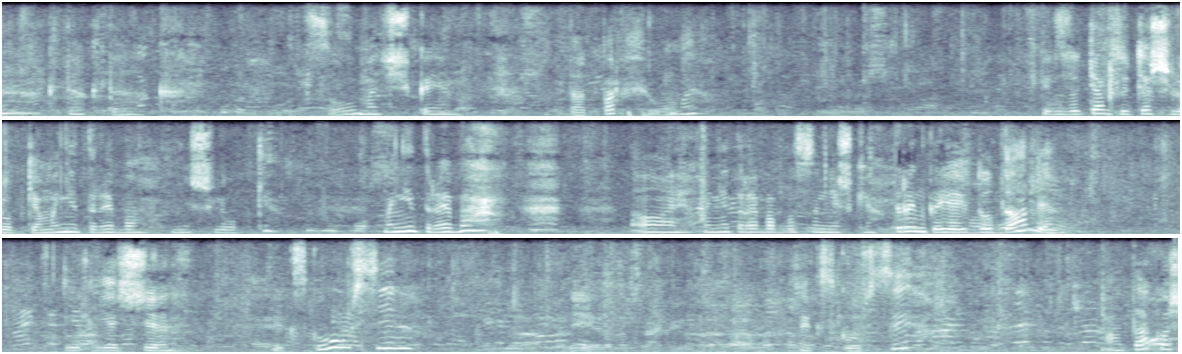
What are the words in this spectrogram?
Так, так, так. Сумочки. Так, парфюми. І взуття, взуття шльопки. А мені треба не шльопки. Мені треба. Ой, мені треба босоніжки. Тринка я йду далі. Тут є ще екскурсії. Екскурсії. А також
